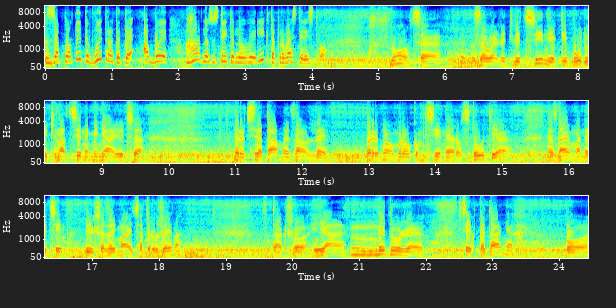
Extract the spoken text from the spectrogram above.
заплатити, витратити, аби гарно зустріти Новий рік та провести Різдво? Ну, це залежить від цін, які будуть. У нас ціни міняються перед святами завжди. Перед Новим роком ціни ростуть. Я не знаю, в мене цим більше займається дружина. Так що я не дуже в цих питаннях, бо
